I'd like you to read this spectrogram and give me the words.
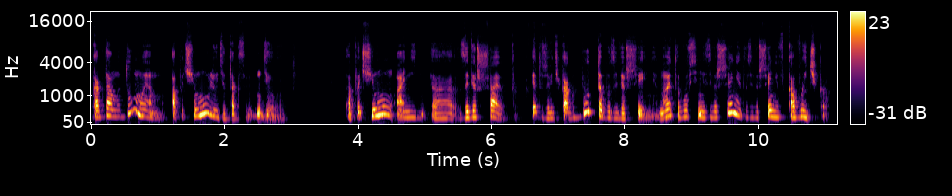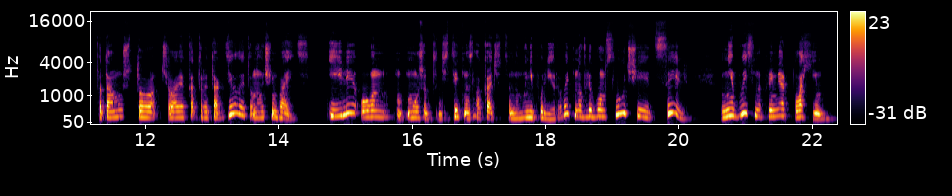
когда мы думаем, а почему люди так делают, а почему они э, завершают это же ведь как будто бы завершение, но это вовсе не завершение, это завершение в кавычках, потому что человек, который так делает, он очень боится. Или он может действительно злокачественно манипулировать, но в любом случае цель не быть, например, плохим,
